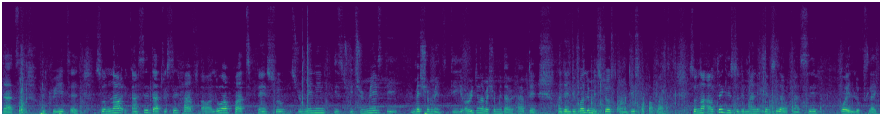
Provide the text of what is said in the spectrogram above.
that we created. So now you can see that we still have our lower part pencil. It's remaining is it remains the measurement the original measurement that we have there and then the volume is just on this upper part. So now i'll take this to the mannequin so that we can see what it looks like.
